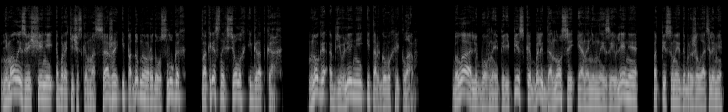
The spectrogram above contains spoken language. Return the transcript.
Немало извещений об эротическом массаже и подобного рода услугах в окрестных селах и городках, много объявлений и торговых реклам. Была любовная переписка, были доносы и анонимные заявления, подписанные доброжелателями,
